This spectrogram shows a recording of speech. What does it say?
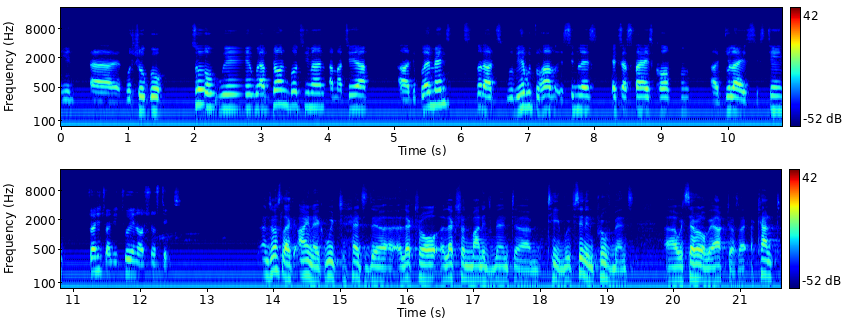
in uh, Osogbo. So we, we have done both human and material uh, deployment so that we'll be able to have a seamless exercise come uh, July 16, 2022 in Osun State. And just like INEC, which heads the electoral election management um, team, we've seen improvements uh, with several of the actors. I, I can't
